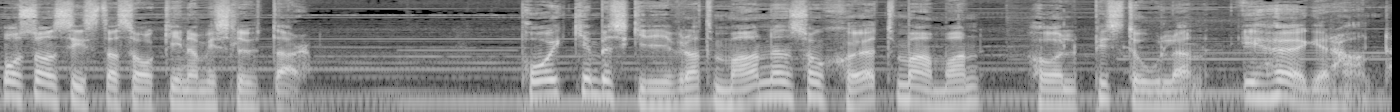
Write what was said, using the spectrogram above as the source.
Och så en sista sak innan vi slutar. Pojken beskriver att mannen som sköt mamman höll pistolen i höger hand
